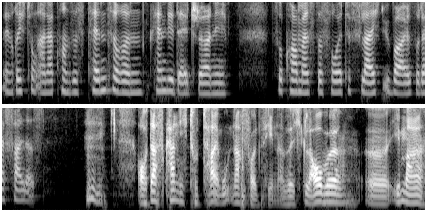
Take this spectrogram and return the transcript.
in Richtung einer konsistenteren Candidate Journey zu kommen, als das heute vielleicht überall so der Fall ist. Mhm. Auch das kann ich total gut nachvollziehen. Also, ich glaube, äh, immer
